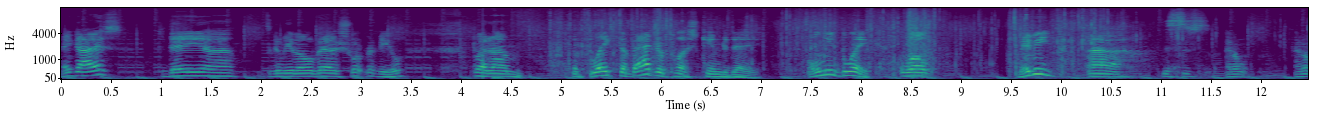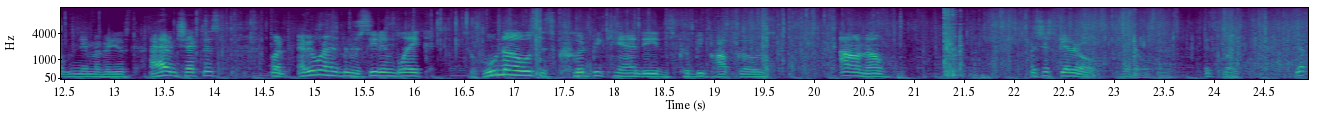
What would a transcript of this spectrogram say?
Hey guys, today uh, it's gonna be a little bit of a short review, but um, the Blake the Badger plush came today. Only Blake. Well, maybe. Uh, this is I don't I don't name my videos. I haven't checked this, but everyone has been receiving Blake, so who knows? This could be candy. This could be Popgoes. I don't know. Let's just get it, get it open. It's Blake. Yep.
